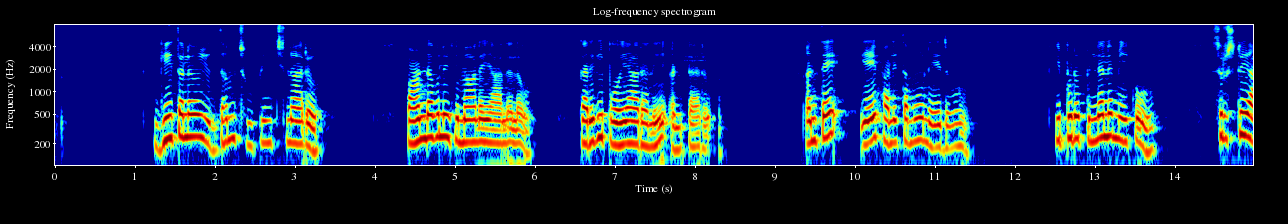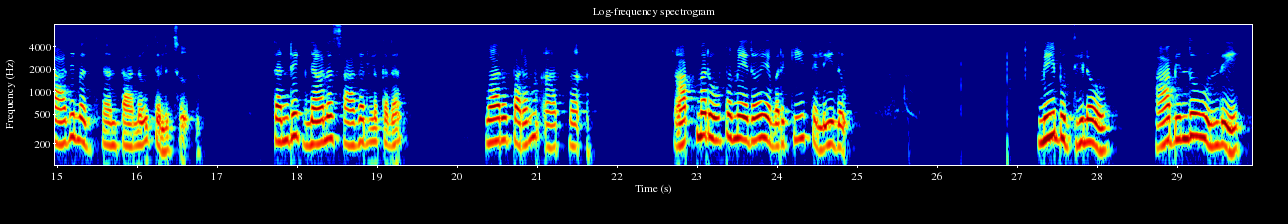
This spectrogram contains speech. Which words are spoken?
గీతలో యుద్ధం చూపించినారు. పాండవులు హిమాలయాలలో కరిగిపోయారని అంటారు. అంతే ఏ ఫలితము లేదు. ఇప్పుడు పిల్లలు మీకు సృష్టి ఆది మధ్యాంతాలు తెలుసు. తండ్రి జ్ఞాన సాగర్లు కదా? వారు పరం ఆత్మ. ఆత్మరూపమేదో ఎవరికీ తెలియదు మీ బుద్ధిలో ఆ బిందువు ఉంది.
